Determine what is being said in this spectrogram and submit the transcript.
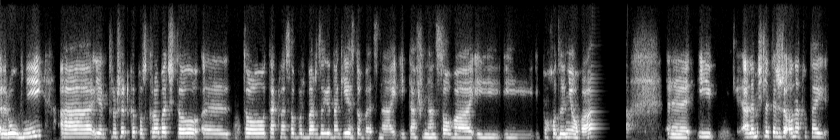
równi, a jak troszeczkę poskrobać, to, e, to ta klasowość bardzo jednak jest obecna i ta finansowa i, i, i pochodzeniowa. E, I, ale myślę też, że ona tutaj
